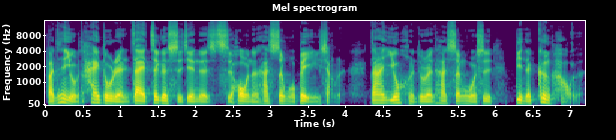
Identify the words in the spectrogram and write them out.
反正有太多人在这个时间的时候呢，他生活被影响了。当然也有很多人他生活是变得更好了。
